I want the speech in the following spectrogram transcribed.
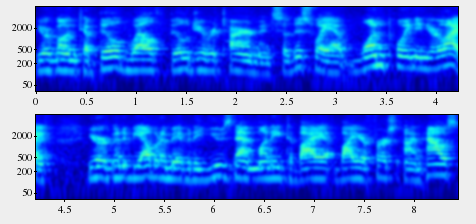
You're going to build wealth, build your retirement. So this way, at one point in your life, you're going to be able to maybe to use that money to buy buy your first time house,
